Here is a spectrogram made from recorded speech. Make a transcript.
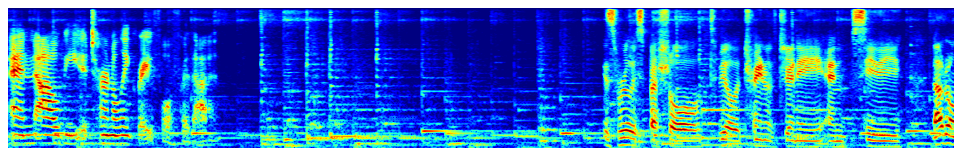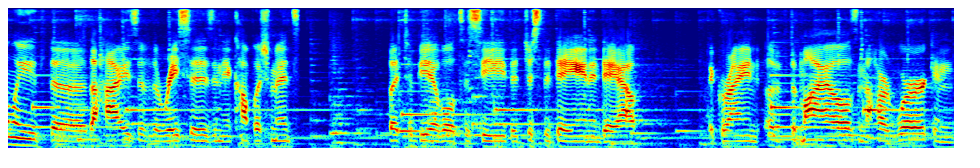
and I'll be eternally grateful for that. It's really special to be able to train with Jenny and see not only the, the highs of the races and the accomplishments, but to be able to see the, just the day in and day out, the grind of the miles and the hard work and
